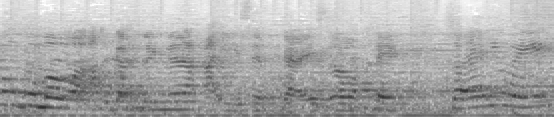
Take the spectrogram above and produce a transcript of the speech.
pong gumawa ang galing na nakaisip, guys? Okay. So, anyway,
